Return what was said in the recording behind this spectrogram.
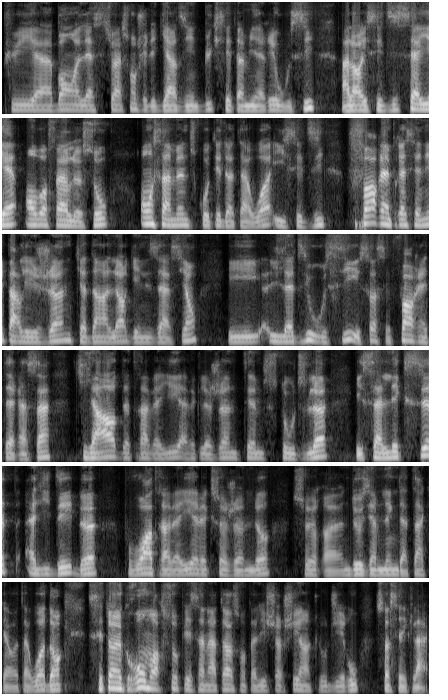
Puis, euh, bon, la situation chez les gardiens de but qui s'est améliorée aussi. Alors, il s'est dit, ça y est, on va faire le saut. On s'amène du côté d'Ottawa. Il s'est dit, fort impressionné par les jeunes qu'il y a dans l'organisation. Et il a dit aussi, et ça c'est fort intéressant, qu'il a hâte de travailler avec le jeune Tim Stoudla et ça l'excite à l'idée de pouvoir travailler avec ce jeune-là sur euh, une deuxième ligne d'attaque à Ottawa. Donc, c'est un gros morceau que les sénateurs sont allés chercher en Claude Giroux. Ça, c'est clair.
